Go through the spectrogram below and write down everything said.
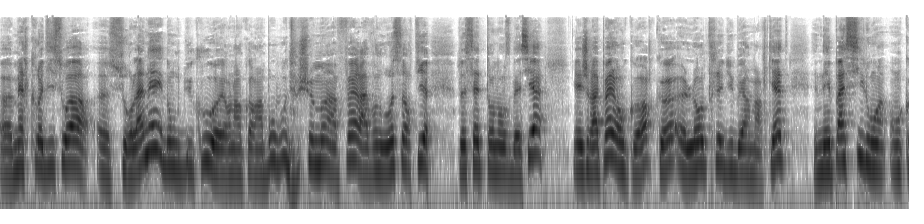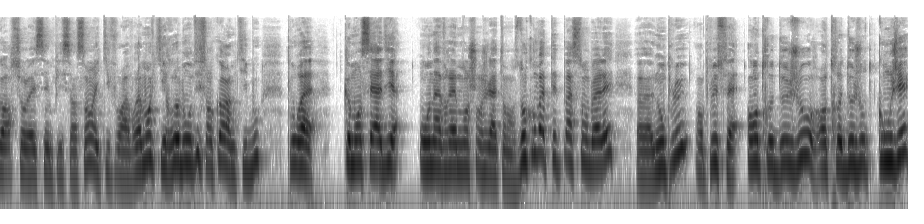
euh, mercredi soir euh, sur l'année. Donc du coup, euh, on a encore un beau bout de chemin à faire avant de ressortir de cette tendance baissière. Et je rappelle encore que euh, l'entrée du bear market n'est pas si loin encore sur le S&P 500 et qu'il faudra vraiment qu'il rebondisse encore un petit bout pour commencer à dire on a vraiment changé la tendance. Donc on va peut-être pas s'emballer euh, non plus. En plus, entre deux jours, entre deux jours de congé,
